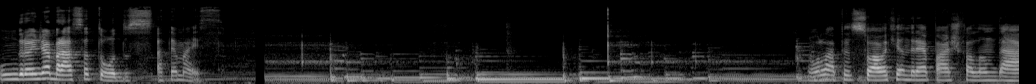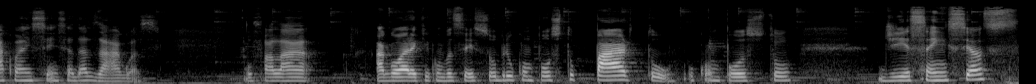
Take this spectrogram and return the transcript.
Um grande abraço a todos, até mais. Olá pessoal, aqui é Andréa Pacho falando da Aqua, a essência das águas. Vou falar agora aqui com vocês sobre o composto parto, o composto de essências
